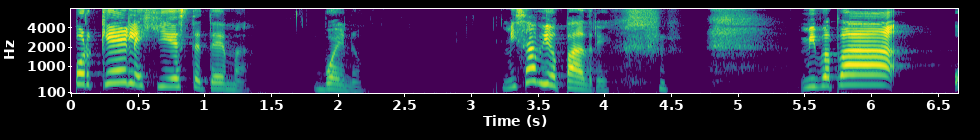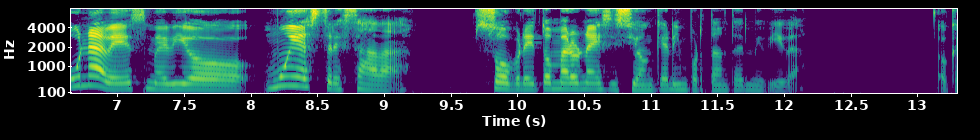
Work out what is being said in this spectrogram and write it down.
¿por qué elegí este tema? Bueno, mi sabio padre Mi papá una vez me vio muy estresada sobre tomar una decisión que era importante en mi vida. ¿Ok?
